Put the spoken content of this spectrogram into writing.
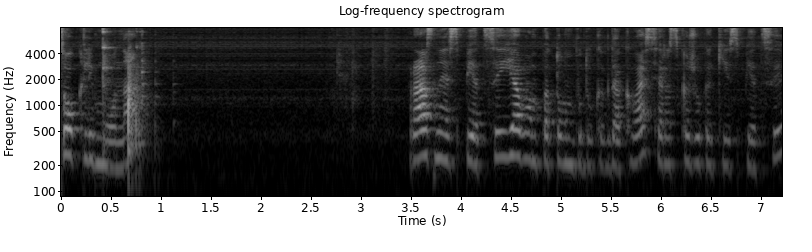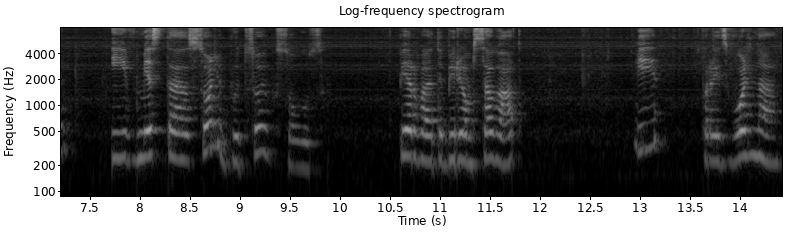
сок лимона, разные специи. Я вам потом буду, когда класть, я расскажу, какие специи. И вместо соли будет соевый соус. Первое, это берем салат и произвольно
